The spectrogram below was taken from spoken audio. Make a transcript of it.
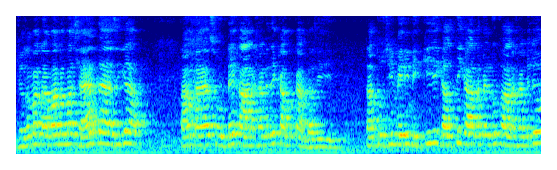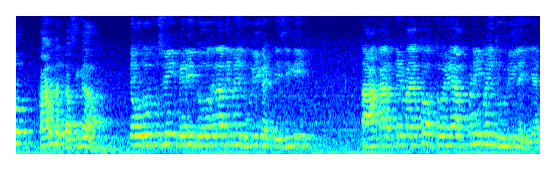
ਜਦੋਂ ਮੈਂ ਨਵਾਂ ਨਵਾਂ ਸ਼ਹਿਰ ਤੇ ਆਇਆ ਸੀਗਾ ਤਾਂ ਮੈਂ ਤੁਹਾਡੇ ਕਾਰਖਾਨੇ 'ਚ ਕੰਮ ਕਰਦਾ ਸੀ ਜੀ। ਤਾਂ ਤੁਸੀਂ ਮੇਰੀ ਨਿੱਕੀ ਜਿਹੀ ਗਲਤੀ ਕਾਰਨ ਮੈਨੂੰ ਕਾਰਖਾਨੇ 'ਚੋਂ ਕੱਢ ਦਿੱਤਾ ਸੀਗਾ। ਤੇ ਉਦੋਂ ਤੁਸੀਂ ਮੇਰੀ 2 ਦਿਨਾਂ ਦੀ ਮਜ਼ਦੂਰੀ ਕੱਟੀ ਸੀਗੀ। ਤਾਂ ਕਰਕੇ ਮੈਂ ਤੁਹਾਤੋਂ ਇਹ ਆਪਣੀ ਮਜ਼ਦੂਰੀ ਲਈ ਹੈ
